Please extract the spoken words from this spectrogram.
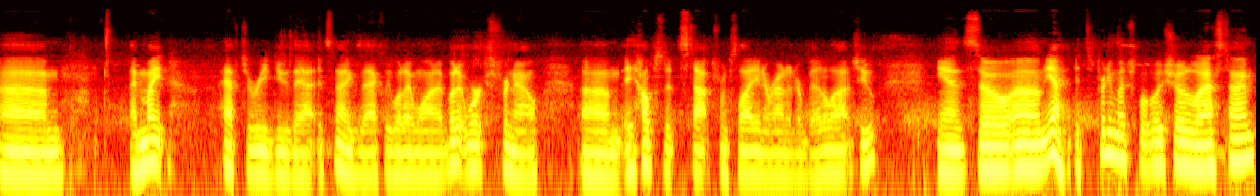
Um, I might have to redo that. It's not exactly what I wanted, but it works for now. Um, it helps it stop from sliding around in her bed a lot too. And so, um, yeah, it's pretty much what we showed last time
